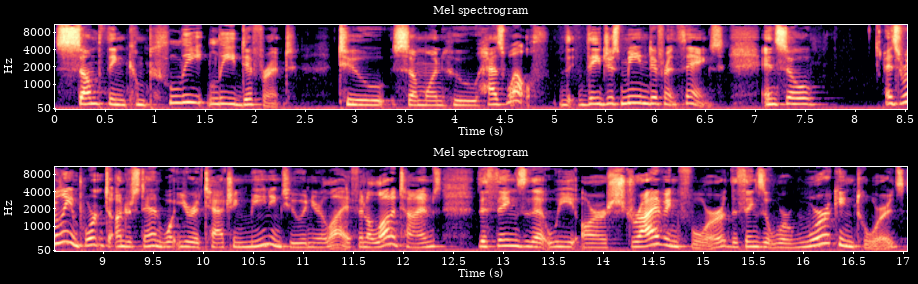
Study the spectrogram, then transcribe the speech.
something completely different to someone who has wealth. They just mean different things. And so it's really important to understand what you're attaching meaning to in your life. And a lot of times, the things that we are striving for, the things that we're working towards,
